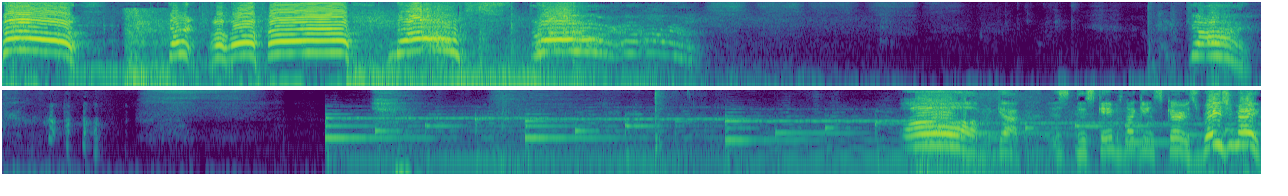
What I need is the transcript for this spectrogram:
Oh! Damn it! Oh, oh, oh! No! Oh! God! Oh my god, this this game is not getting scary. It's raging me.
